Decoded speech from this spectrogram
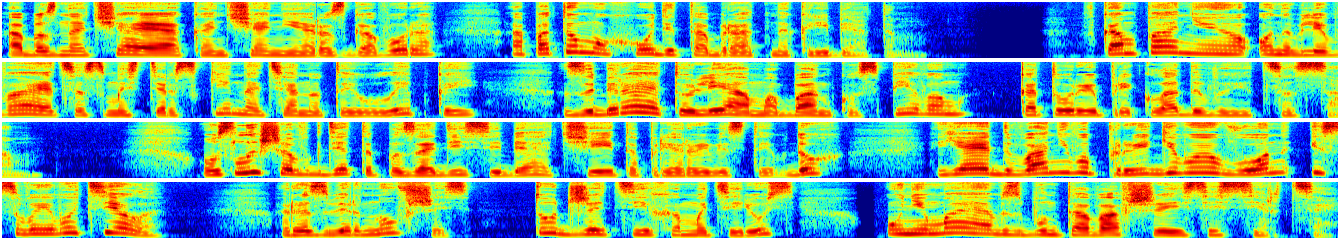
обозначая окончание разговора, а потом уходит обратно к ребятам. В компанию он вливается с мастерски натянутой улыбкой, забирает у Лиама банку с пивом, который прикладывается сам. Услышав где-то позади себя чей-то прерывистый вдох, я едва не выпрыгиваю вон из своего тела. Развернувшись, тут же тихо матерюсь, унимая взбунтовавшееся сердце.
